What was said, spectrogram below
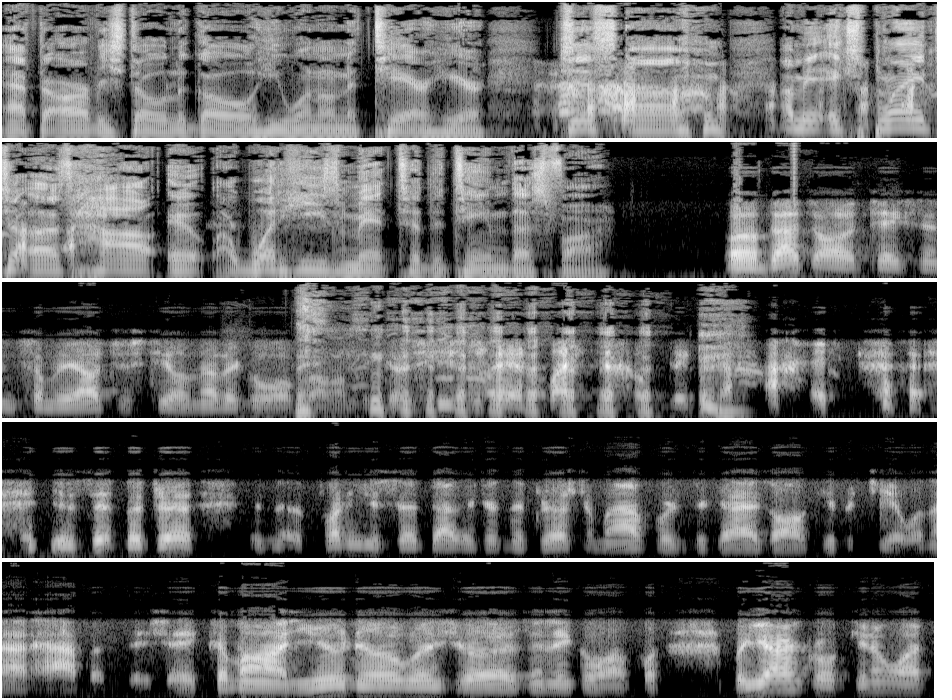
after Arby stole the goal, he went on a tear here. Just, um, I mean, explain to us how it, what he's meant to the team thus far. Well, that's all it takes, then somebody else to steal another goal from him because he's playing like a big guy. you sit in the dress. Funny you said that because in the dressing room afterwards, the guys all give it to you when that happens. They say, "Come on, you knew it was yours," and they go on. For, but Jarnkrok, you know what?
